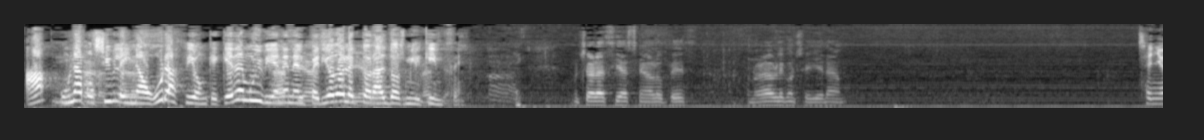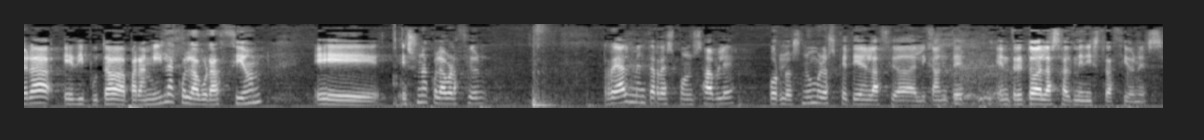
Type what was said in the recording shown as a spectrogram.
a una Muchas posible gracias. inauguración que quede muy bien en el periodo señora. electoral 2015. Gracias. Muchas gracias, señora López. Honorable consellera. Señora eh, diputada, para mí la colaboración eh, es una colaboración realmente responsable por los números que tiene la ciudad de Alicante entre todas las administraciones.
